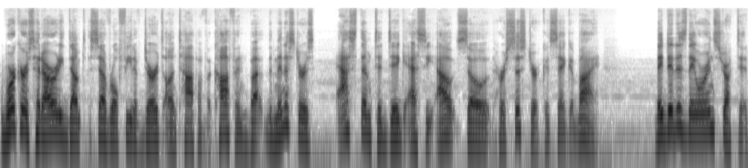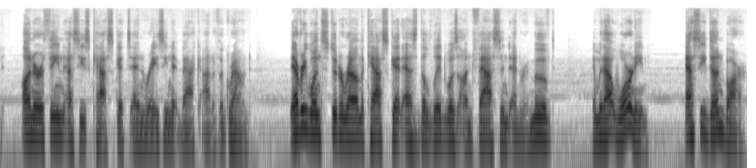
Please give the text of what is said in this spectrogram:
Workers had already dumped several feet of dirt on top of the coffin, but the ministers asked them to dig Essie out so her sister could say goodbye. They did as they were instructed, unearthing Essie's casket and raising it back out of the ground. Everyone stood around the casket as the lid was unfastened and removed, and without warning, Essie Dunbar,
